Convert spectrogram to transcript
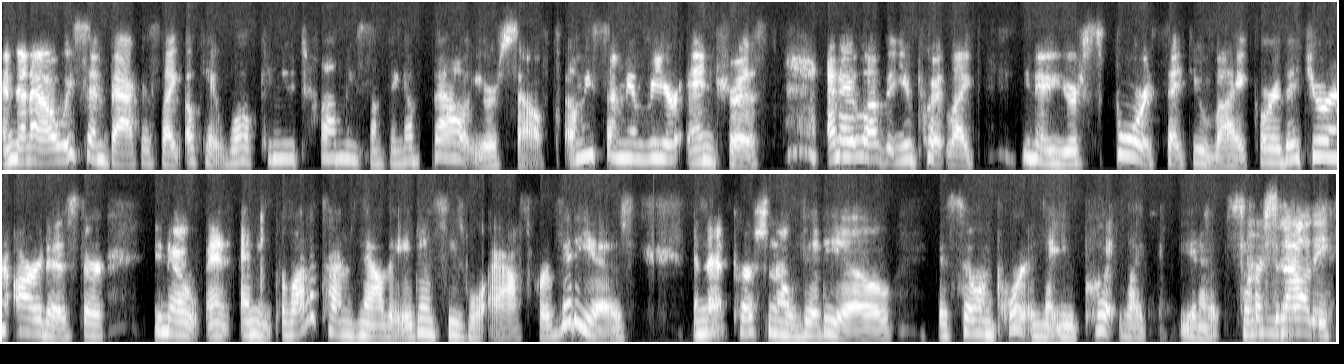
And then I always send back, it's like, okay, well, can you tell me something about yourself? Tell me some of your interests. And I love that you put like, you know, your sports that you like, or that you're an artist, or, you know, and, and a lot of times now the agencies will ask for videos. And that personal video is so important that you put like, you know, personality.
